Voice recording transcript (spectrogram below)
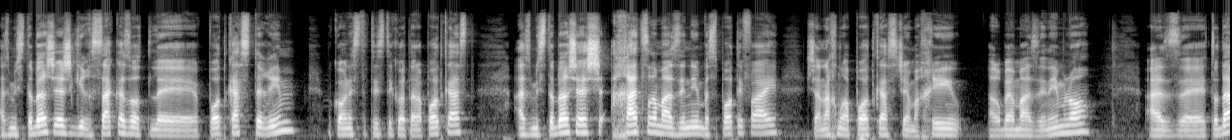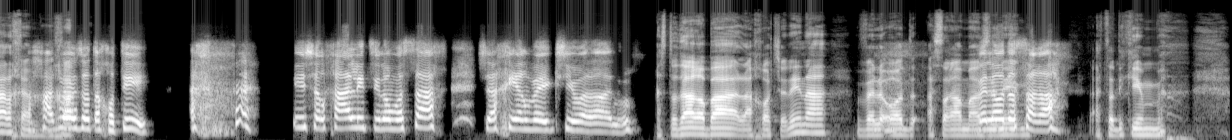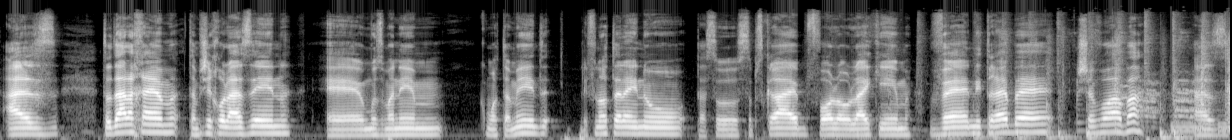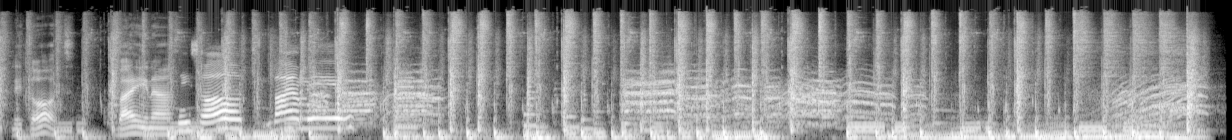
אז מסתבר שיש גרסה כזאת לפודקסטרים, וכל מיני סטטיסטיקות על הפודקאסט. אז מסתבר שיש 11 מאזינים בספוטיפיי, שאנחנו הפודקאסט שהם הכי הרבה מאזינים לו, אז uh, תודה לכם. אחת מהם זאת אחותי. היא שלחה לי צילום מסך שהכי הרבה הקשיבה לנו. אז תודה רבה לאחות של נינה, ולעוד עשרה מאזינים. ולעוד עשרה. הצדיקים. אז תודה לכם, תמשיכו להאזין, אה, מוזמנים, כמו תמיד, לפנות אלינו, תעשו subscribe, follow, לייקים, ונתראה בשבוע הבא. אז להתראות. ביי, אינה. להתראות. ביי, אמיר.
